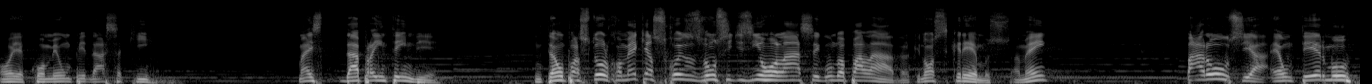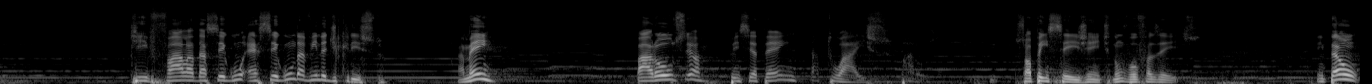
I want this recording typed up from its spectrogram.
Olha, comeu um pedaço aqui. Mas dá para entender. Então, pastor, como é que as coisas vão se desenrolar segundo a palavra que nós cremos? Amém? Parou-se é um termo que fala da segunda, é segunda vinda de Cristo. Amém? Parou-se, pensei até em tatuar isso. Parou Só pensei, gente, não vou fazer isso. Então,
